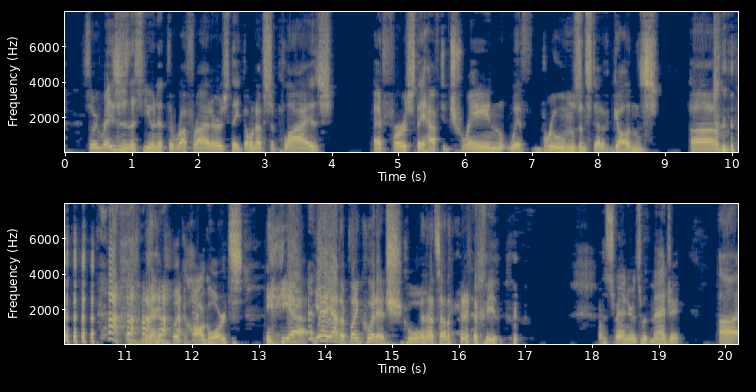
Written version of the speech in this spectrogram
so he raises this unit, the Rough Riders. They don't have supplies. At first, they have to train with brooms instead of guns. Um, like Hogwarts. yeah, yeah, yeah. They're playing Quidditch. Cool. and that's how they're going to defeat the Spaniards with magic. Uh,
